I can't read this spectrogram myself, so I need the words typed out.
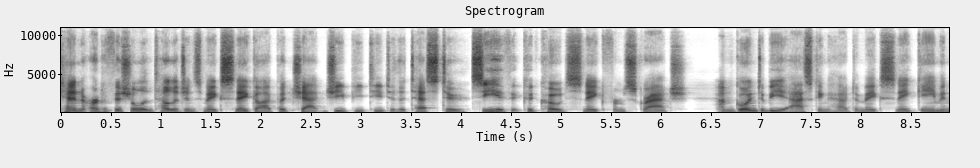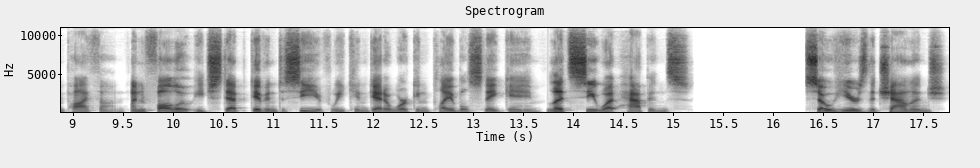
Can artificial intelligence make Snake? I put ChatGPT to the test to see if it could code Snake from scratch. I'm going to be asking how to make Snake game in Python and follow each step given to see if we can get a working playable Snake game. Let's see what happens. So here's the challenge.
